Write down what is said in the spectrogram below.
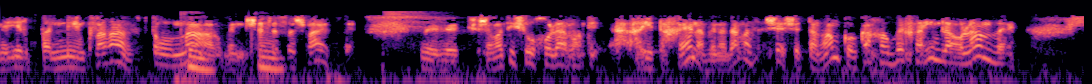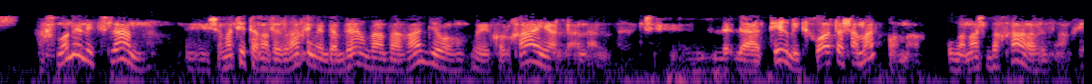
מאיר פנים, כבר אז, בתור כן. נער, בן 16-17. כן. וכששמעתי שהוא חולה, אמרתי, הייתכן, הבן אדם הזה שתרם כל כך הרבה חיים לעולם, ורחמונא ליצלן, אה, שמעתי את הרב אזרחי מדבר ברדיו, בקול חי, על, על, על להתיר, לקרוא את השמיים, הוא אמר. הוא ממש בכה, הרב אזרחי.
